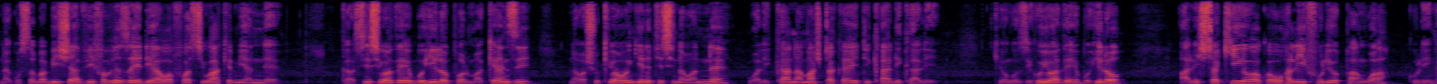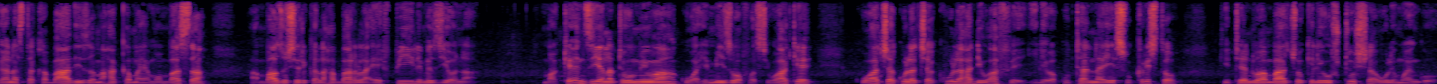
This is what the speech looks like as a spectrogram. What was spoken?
na kusababisha vifo vya zaidi ya wafuasi wake 400. Kasisi wa dhehebu hilo Paul Mackenzie na washukiwa wengine 94 walikana mashtaka ya itikadi kali. Kiongozi huyo wa dhehebu hilo alishtakiwa kwa uhalifu uliopangwa kulingana na stakabadhi za mahakama ya Mombasa ambazo shirika la habari la AFP limeziona. Makenzi anatuhumiwa kuwahimiza wafuasi wake kuacha kula chakula hadi wafe ili wakutane na Yesu Kristo, kitendo ambacho kiliushtusha ulimwengu.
